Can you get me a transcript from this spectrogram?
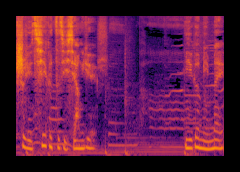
是与七个自己相遇，一个明媚，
